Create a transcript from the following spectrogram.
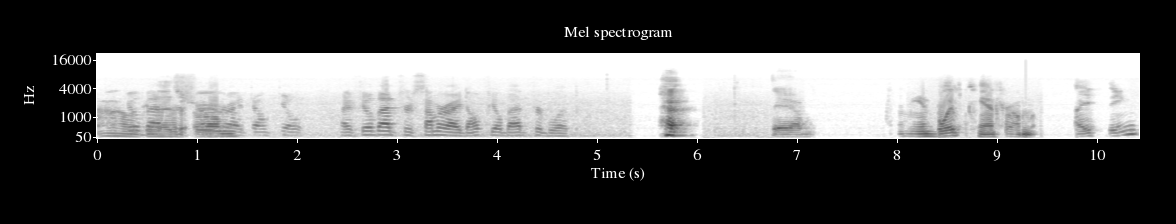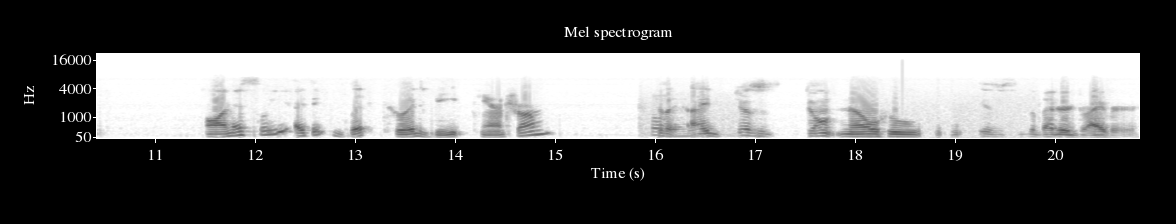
I Oh, feel bad that's for true. Summer. I don't feel. I feel bad for Summer. I don't feel bad for Blip. Damn. I mean, Blip Tantrum, I think, honestly, I think Blip could beat Tantrum. 'cause Fully. I, I just don't know who is the better driver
